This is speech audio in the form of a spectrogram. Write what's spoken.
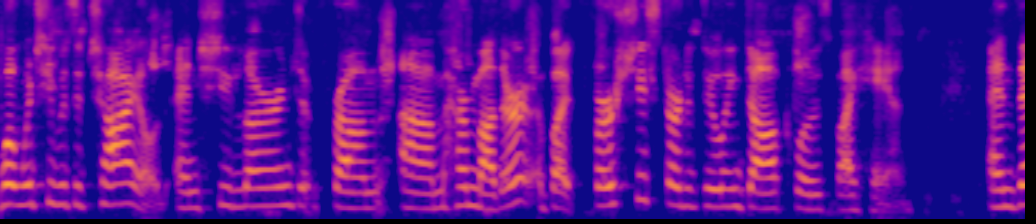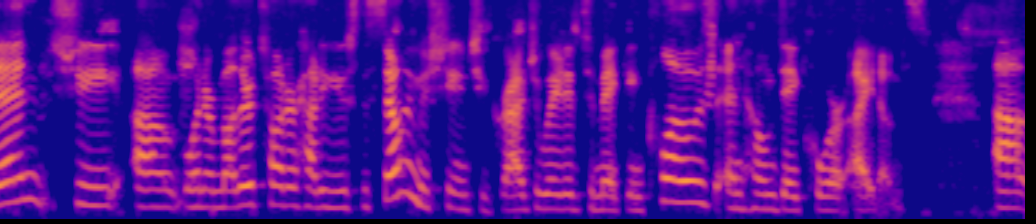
well when she was a child and she learned from um, her mother but first she started doing doll clothes by hand. And then she um, when her mother taught her how to use the sewing machine she graduated to making clothes and home decor items. Uh,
